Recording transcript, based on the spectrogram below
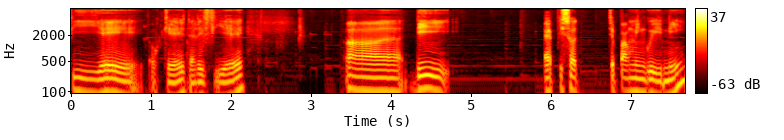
Vie oke okay, dari Vie uh, di episode Jepang minggu ini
